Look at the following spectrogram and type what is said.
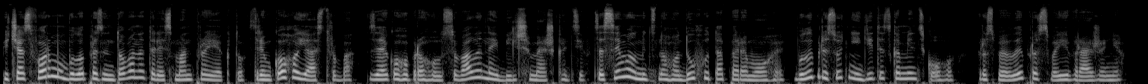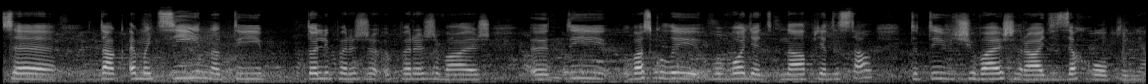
Під час форуму було презентовано талісман проєкту стрімкого яструба, за якого проголосували найбільше мешканців. Це символ міцного духу та перемоги. Були присутні й діти з Кам'янського, розповіли про свої враження. Це так емоційно, ти то лі переживаєш. Е, Ти вас, коли виводять на п'єдестал, то ти відчуваєш радість, захоплення.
